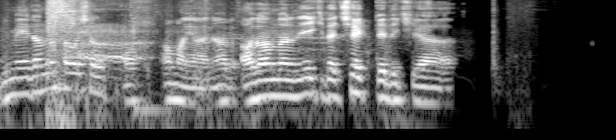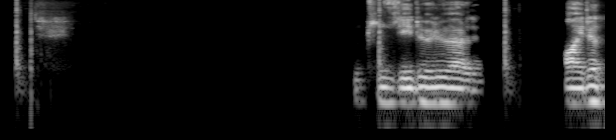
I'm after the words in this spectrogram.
Bir meydanda savaşalım. Of, ama yani abi adamların iyi ki de çek dedik ya. Otuz yedi ölü verdim. Ayrıl.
